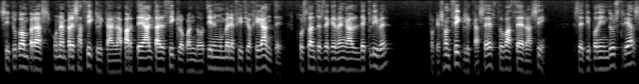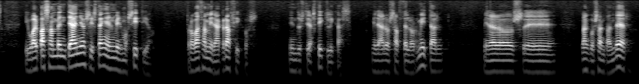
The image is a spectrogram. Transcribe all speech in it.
Si tú compras una empresa cíclica en la parte alta del ciclo cuando tienen un beneficio gigante, justo antes de que venga el declive, porque son cíclicas, ¿eh? esto va a ser así. Ese tipo de industrias igual pasan 20 años y están en el mismo sitio. Probad a mirar gráficos de industrias cíclicas. Miraros ArcelorMittal, miraros eh, Banco Santander,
